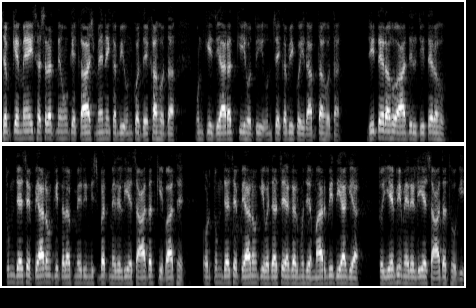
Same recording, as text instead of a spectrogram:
جبکہ میں اس حسرت میں ہوں کہ کاش میں نے کبھی ان کو دیکھا ہوتا، ان کی زیارت کی ہوتی، ان سے کبھی کوئی رابطہ ہوتا۔ جیتے رہو عادل، جیتے رہو۔ تم جیسے پیاروں کی طرف میری نسبت میرے لیے سعادت کی بات ہے، اور تم جیسے پیاروں کی وجہ سے اگر مجھے مار بھی دیا گیا تو یہ بھی میرے لیے سعادت ہوگی۔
